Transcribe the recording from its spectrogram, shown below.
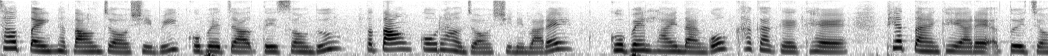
6သိန်း2000ကျော်ရှိပြီးကိုဗစ်ကြောင့်သေဆုံးသူ19000ကျော်ရှိနေပါတယ်။ကိုဗစ်လှိုင်းတန်ကိုခက်ခက်ခဲခဲဖျက်တမ်းခဲ့ရတဲ့အတွေ့အကြုံ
